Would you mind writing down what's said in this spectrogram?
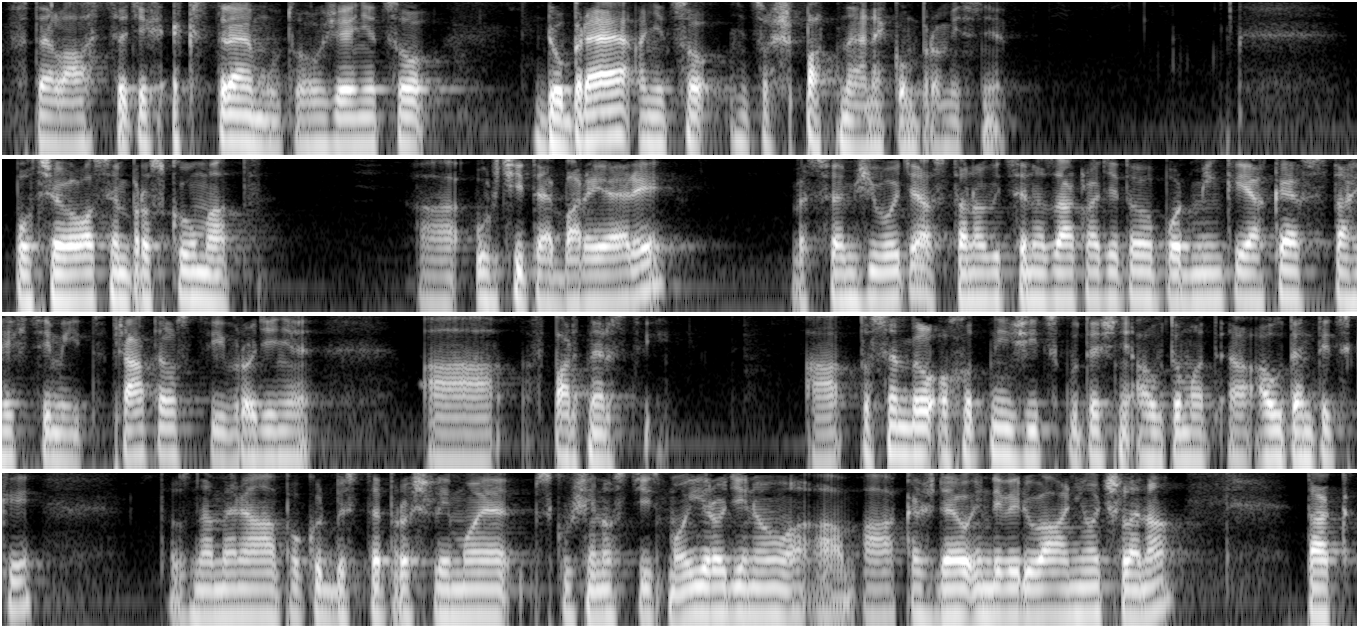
v té lásce těch extrémů, toho, že je něco dobré a něco, něco špatné nekompromisně potřeboval jsem proskoumat určité bariéry ve svém životě a stanovit si na základě toho podmínky, jaké vztahy chci mít v přátelství, v rodině a v partnerství. A to jsem byl ochotný žít skutečně automat, autenticky. To znamená, pokud byste prošli moje zkušenosti s mojí rodinou a, a každého individuálního člena, tak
